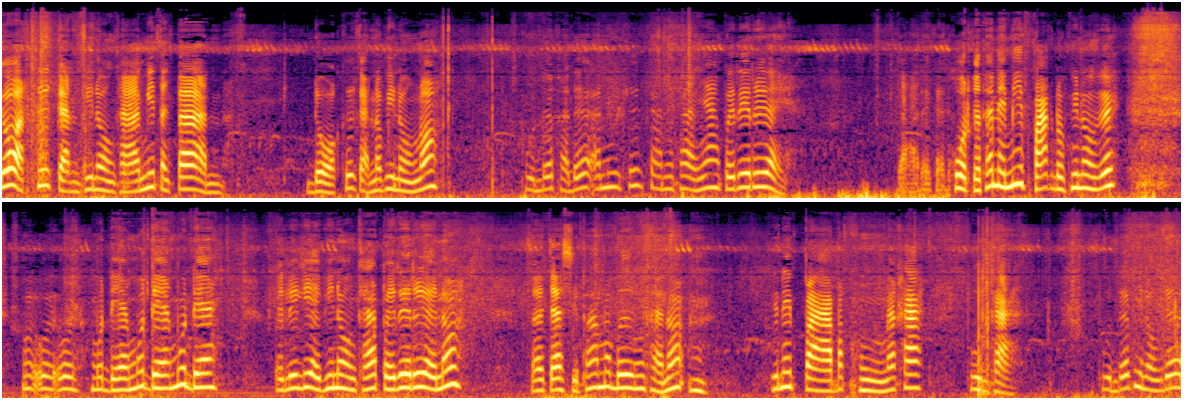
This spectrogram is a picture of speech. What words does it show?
ยอดคือกันพี่น้องค่ะมีต่างๆดอกคือกันเนาะพี่น้องเนาะ คุณเด้อค่ะเด้ออันนี้คือกันค่ะย่างไปเรื่อยๆจ้าเด้อค่ะโคตรกับท่านในมีฟักดอกพี่น้องเอ้ยโอ้ยโอ้ยโอ้ยหมดแดงหมดแดงหมดแดง ไปเรื่อยๆพี่น้องคะไปเรื่อยๆเนาะเราจะสิพามาเบิงค่ะเนาะอยู่ในป่าบักหุงนะคะพูนค่ะพูนเด้อพี่น้องเด้อ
